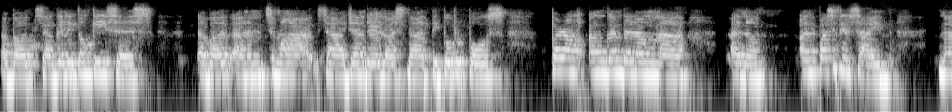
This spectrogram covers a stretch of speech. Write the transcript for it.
about sa ganitong cases about ano, sa mga sa gender laws na tigpo-propose. Parang ang ganda lang na ano on positive side na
